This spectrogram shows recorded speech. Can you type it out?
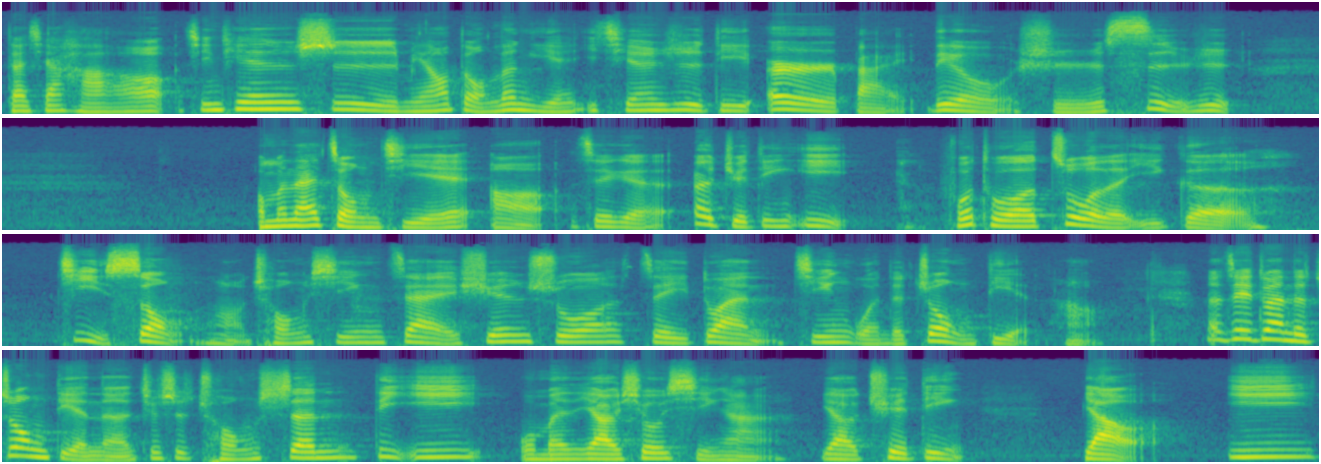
大家好！今天是秒懂楞严一千日第二百六十四日，我们来总结啊，这个二决定义，佛陀做了一个偈颂啊，重新再宣说这一段经文的重点哈。那这段的重点呢，就是重申第一，我们要修行啊，要确定要依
